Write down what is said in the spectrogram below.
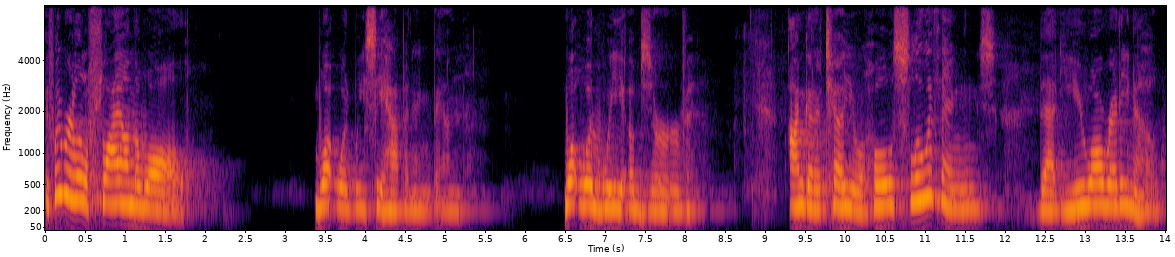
if we were a little fly on the wall, what would we see happening then? What would we observe? I'm going to tell you a whole slew of things that you already know.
